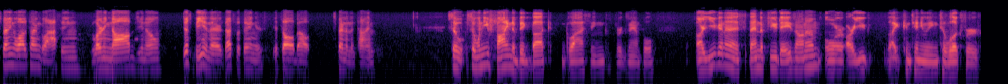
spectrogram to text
spending a lot of time glassing, learning knobs, you know, just being there. That's the thing is it's all about spending the time. So so when you find a big buck glassing, for example, are you gonna spend a few days on them, or are you like continuing to look for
